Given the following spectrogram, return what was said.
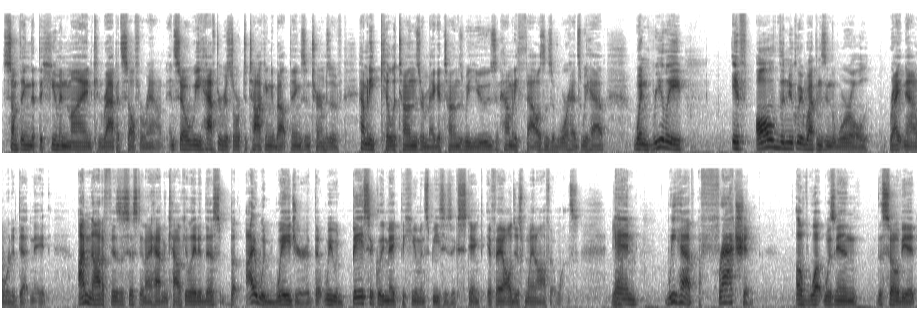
something that the human mind can wrap itself around. And so we have to resort to talking about things in terms of how many kilotons or megatons we use and how many thousands of warheads we have, when really, if all the nuclear weapons in the world right now were to detonate, I'm not a physicist and I haven't calculated this, but I would wager that we would basically make the human species extinct if they all just went off at once. Yeah. And we have a fraction of what was in the Soviet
